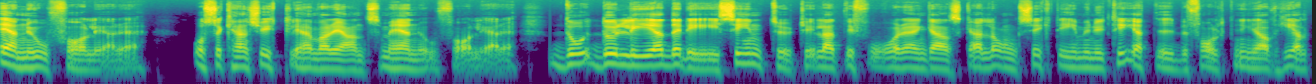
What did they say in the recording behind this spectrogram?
ännu ofarligare och så kanske ytterligare en variant som är ännu ofarligare. Då, då leder det i sin tur till att vi får en ganska långsiktig immunitet i befolkningen av helt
